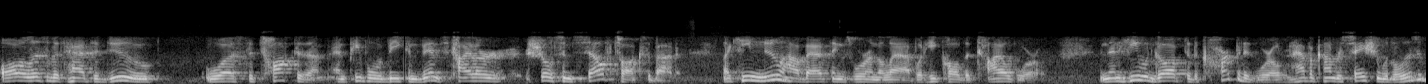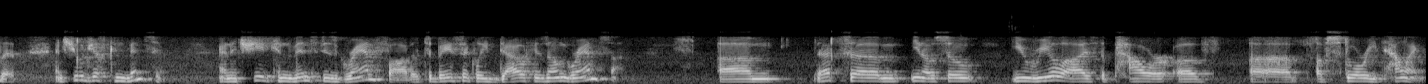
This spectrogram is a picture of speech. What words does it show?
all Elizabeth had to do was to talk to them and people would be convinced. Tyler Shultz himself talks about it. Like he knew how bad things were in the lab, what he called the tiled world. And then he would go up to the carpeted world and have a conversation with Elizabeth and she would just convince him. And she had convinced his grandfather to basically doubt his own grandson. Um, that's, um, you know, so you realize the power of, uh, of storytelling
